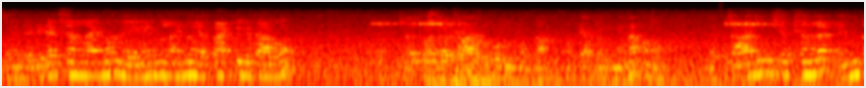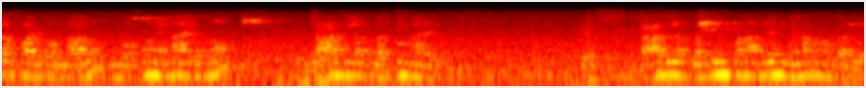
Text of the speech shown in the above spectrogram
ஸோ இந்த டிடெக்ஷன் லைனும் இந்த எனேபிள் லைனும் எப்போ ஆக்டிவேட் ஆகும் சார்ஜ் போடும்போது தான் ஓகே அப்போ நீங்கள் என்ன பண்ணணும் இந்த சார்ஜிங் செக்ஷனில் எந்த ஃபால்ட் வந்தாலும் உங்கள் ஃபோன் என்ன ஆகிடணும் சார்ஜில் ப்ளக்கிங் ஆகிடும் சார்ஜில் ப்ளக்கிங் பண்ணாமலே நீங்கள் என்ன பண்ணக்கூடாது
